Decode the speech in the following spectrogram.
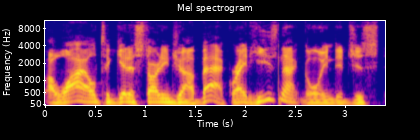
a while to get a starting job back. Right? He's not going to just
